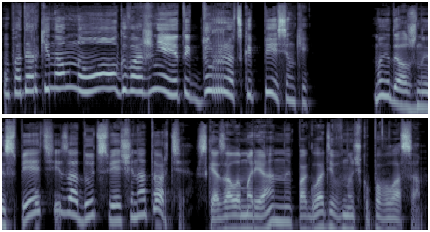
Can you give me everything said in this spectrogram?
Подарки намного важнее этой дурацкой песенки!» «Мы должны спеть и задуть свечи на торте», — сказала Марианна, погладив внучку по волосам.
